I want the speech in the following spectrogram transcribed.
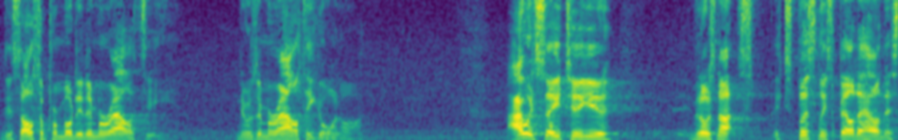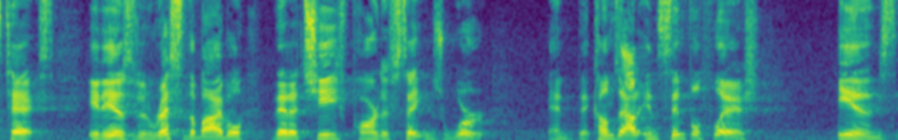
this also promoted immorality. There was immorality going on. I would say to you, though it's not explicitly spelled out in this text, it is in the rest of the Bible that a chief part of Satan's work and that comes out in sinful flesh ends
